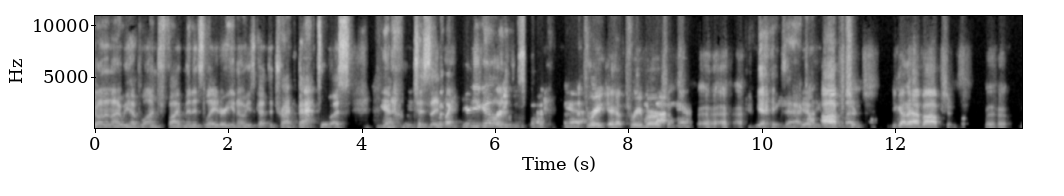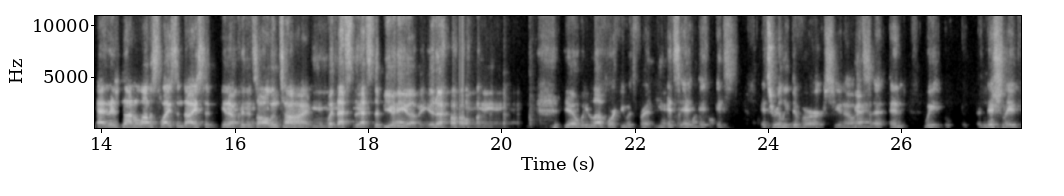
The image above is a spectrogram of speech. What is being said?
John and I, we have lunch. Five minutes later, you know, he's got the track back to us. You Yeah. know, just say, like, here you go. Yeah. Three, yeah, three versions. Yeah, exactly. Yeah. options. You got to have options. and there's not a lot of slice and dicing, you know, because yeah. it's all in time. Yeah, yeah, but that's yeah. that's the beauty Yeah. of it, you know. Yeah, yeah, yeah. yeah, we love working with Fred. Yeah, it's it, it, it's it's really diverse, you know. Yeah, it's, uh, and we initially,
